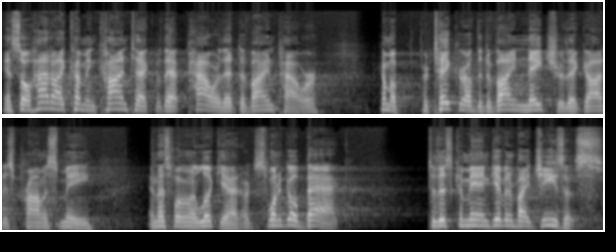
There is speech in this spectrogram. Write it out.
And so, how do I come in contact with that power, that divine power, become a partaker of the divine nature that God has promised me? And that's what we want to look at. I just want to go back to this command given by Jesus.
